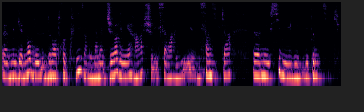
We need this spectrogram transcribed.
mais également de, l'entreprise, hein, les managers, les RH, les salariés, les syndicats, mais aussi les politiques.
